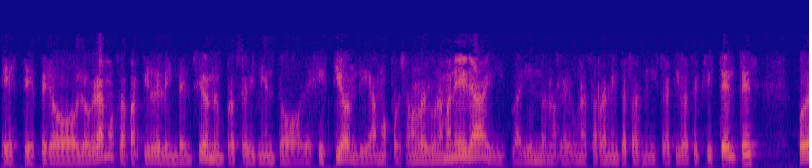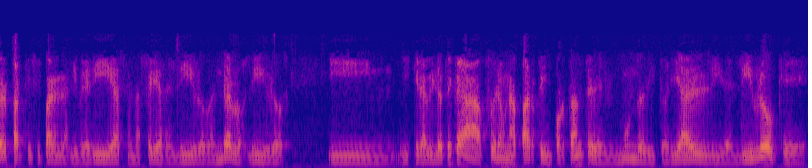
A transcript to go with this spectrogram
este, pero logramos a partir de la invención de un procedimiento de gestión, digamos, por llamarlo de alguna manera, y variéndonos de algunas herramientas administrativas existentes, poder participar en las librerías, en las ferias del libro, vender los libros, y, que la biblioteca fuera una parte importante del mundo editorial y del libro que,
